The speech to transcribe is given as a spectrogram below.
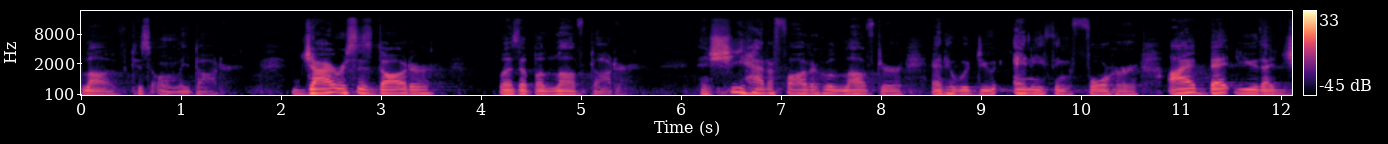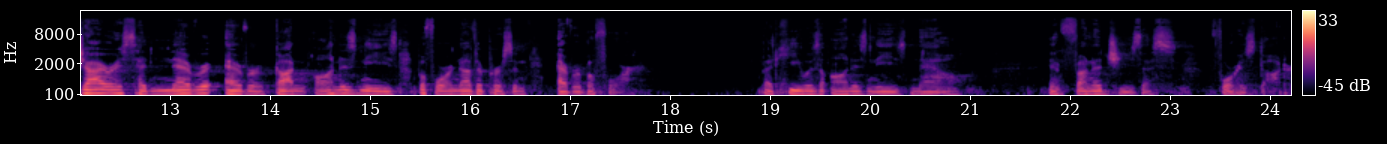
loved his only daughter. Jairus' daughter was a beloved daughter. And she had a father who loved her and who would do anything for her. I bet you that Jairus had never, ever gotten on his knees before another person ever before. But he was on his knees now in front of Jesus for his daughter.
